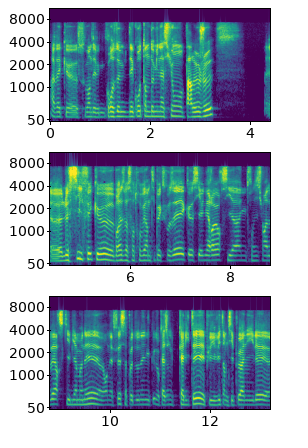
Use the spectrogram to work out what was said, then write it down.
avec euh, souvent des, gros temps de domination par le jeu, euh, le style fait que Brest va se retrouver un petit peu exposé, que s'il y a une erreur, s'il y a une transition adverse qui est bien menée, euh, en effet, ça peut donner une, occasion de qualité et puis vite un petit peu annihiler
